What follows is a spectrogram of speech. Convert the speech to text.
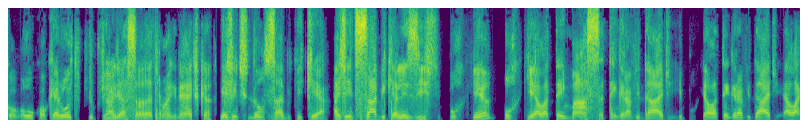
ou qualquer outro tipo de radiação eletromagnética, e a gente não sabe o que é. A gente sabe que ela existe por quê? Porque ela tem massa, tem gravidade, e porque ela tem gravidade, ela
